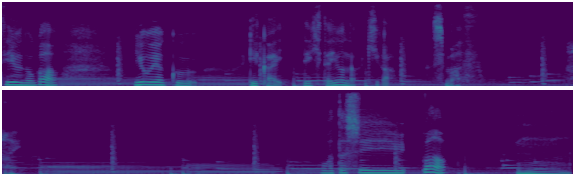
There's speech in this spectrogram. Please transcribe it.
ていうのがようやく理解できたような気がします。はい、私は、うん。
